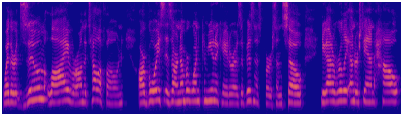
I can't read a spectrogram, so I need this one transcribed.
Whether it's zoom live or on the telephone our voice is our number one communicator as a business person. So you got to really understand how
